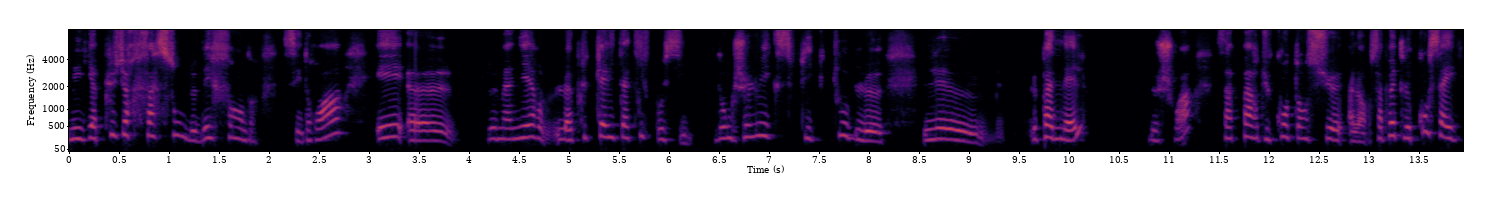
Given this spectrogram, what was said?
mais il y a plusieurs façons de défendre ses droits. Et de manière la plus qualitative possible. Donc, je lui explique tout le, le, panel de choix. Ça part du contentieux. Alors, ça peut être le conseil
